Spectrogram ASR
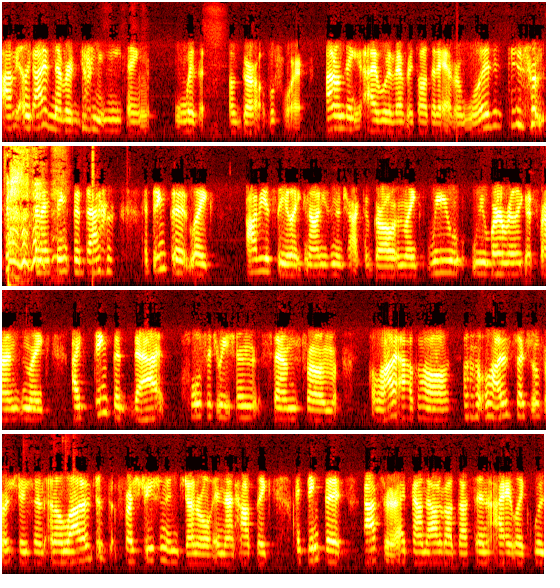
I mean, like I've never done anything with a girl before. I don't think I would have ever thought that I ever would do something. and I think that that I think that like obviously like Nany's an attractive girl and like we we were really good friends and like I think that that whole situation stemmed from a lot of alcohol, a lot of sexual frustration, and a lot of just frustration in general in that house. Like, I think that after I found out about Dustin, I like was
